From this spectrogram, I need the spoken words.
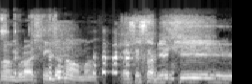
Não, brocha ainda não, mano. Mas você sabia que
